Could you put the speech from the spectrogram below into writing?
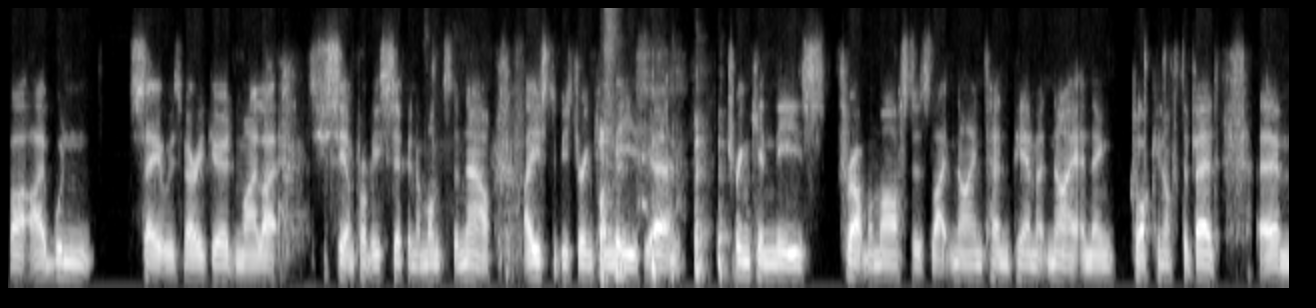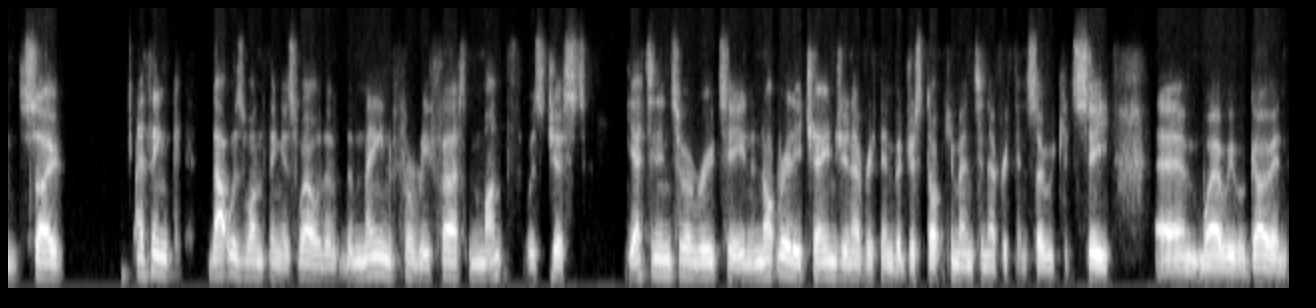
but I wouldn't say it was very good. My like, you see, I'm probably sipping a monster now. I used to be drinking these, yeah, drinking these throughout my masters, like 9, 10 p.m. at night, and then clocking off to bed. Um, so I think that was one thing as well. The the main probably first month was just getting into a routine and not really changing everything, but just documenting everything so we could see um, where we were going.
